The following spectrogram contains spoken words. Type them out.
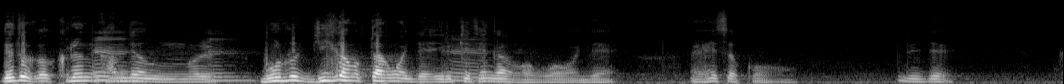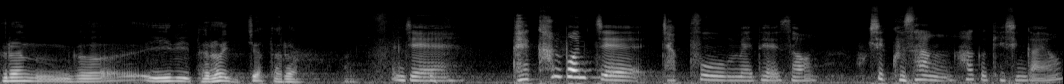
너도 그 그런 음. 감정을 음. 모를 리가 없다고 이제 이렇게 음. 생각하고 이제 했었고 근데 이제 그런 그 일이 들어 있죠 들어 이제 101번째 작품에 대해서 혹시 그 상 하고 계신가요?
